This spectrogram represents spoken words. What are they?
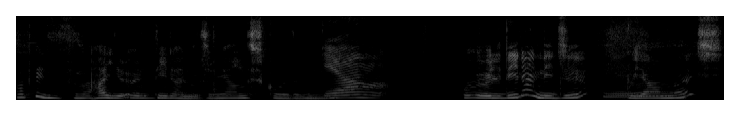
Aferin sana. Hayır öyle değil anneciğim. Yanlış koydum bunu. ya. O öyle değil anneciğim. Bu yanlış.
